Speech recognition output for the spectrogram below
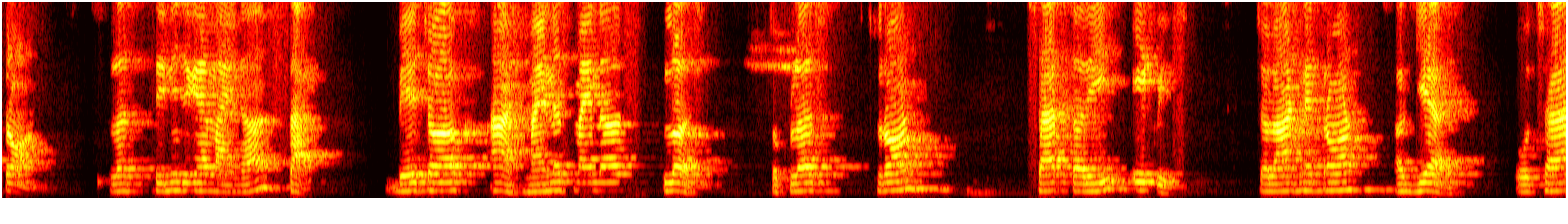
ત્રણ પ્લસ c ની જગ્યાએ માઇનસ સાત બે ચોક આઠ માઇનસ માઇનસ પ્લસ તો પ્લસ ત્રણ સાત તરી એકવીસ ચલો આઠ ને ત્રણ અગિયાર ઓછા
